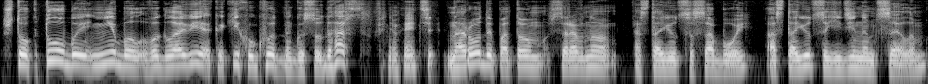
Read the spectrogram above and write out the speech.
что кто бы не был во главе каких каких угодно государств, понимаете, народы потом все равно остаются собой, остаются единым целым,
